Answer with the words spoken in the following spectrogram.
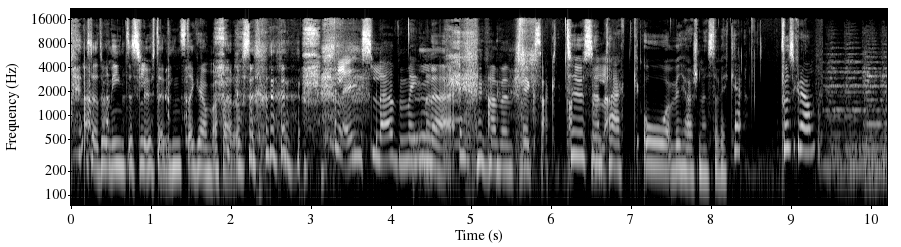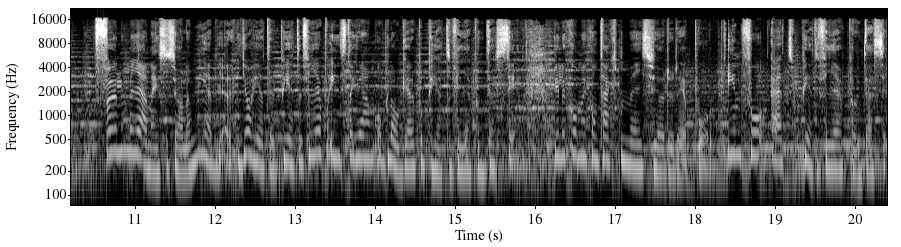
så att hon inte slutar instagramma för oss. Please love me. Nej. Ja, men, exakt. Tusen tack och vi hörs nästa vecka. Puss och kram! Följ mig gärna i sociala medier. Jag heter Peterfia på Instagram och bloggar på peterfia.se. Vill du komma i kontakt med mig så gör du det på info.peterfia.se.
